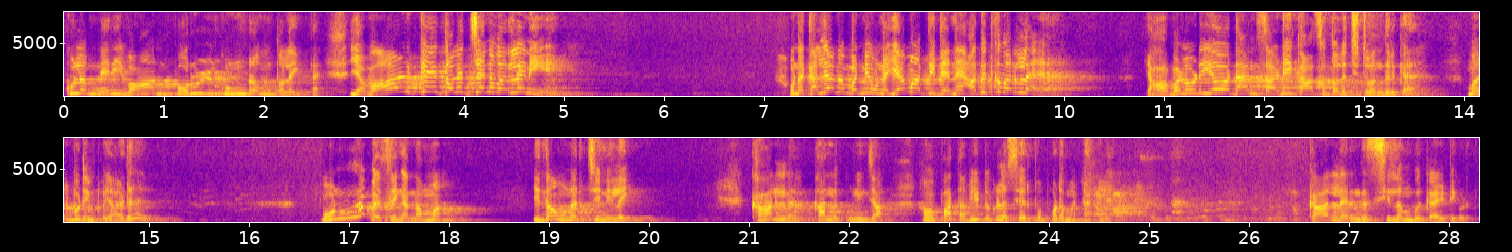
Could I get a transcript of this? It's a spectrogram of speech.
குலம் நெறி வான் பொருள் குன்றம் தொலைத்த. என் வாழ்க்கையை தொலைச்சேன்னு வரல நீ. உன்னை கல்யாணம் பண்ணி உன்னை ஏமாத்திட்டேனே அதுக்கு வரல. அவளோடையோ டான்ஸ் ஆடி காசு தொலைச்சிட்டு வந்திருக்க. மறுபடியும் போய் ஆடு. ஒன்றும் பேசுறீங்க அந்த அம்மா. இதுதான் உணர்ச்சி நிலை. காலில் காலில் குனிஞ்சா. அவன் பார்த்தா வீட்டுக்குள்ளே செருப்பு போட மாட்டாங்களே. காலில் இருந்து சிலம்பு கழட்டி கொடுத்து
